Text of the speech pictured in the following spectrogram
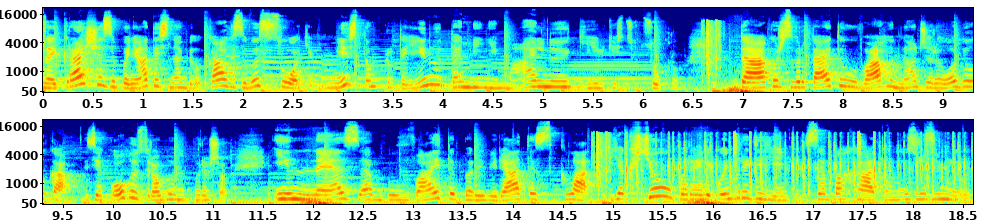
Найкраще зупинятись на білках з високим вмістом протеїну та мінімальною кількістю цукру. Також звертайте увагу на джерело білка, з якого зроблено порошок. І не забувайте перевіряти склад. Якщо у переліку інгредієнтів забагато незрозумілих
